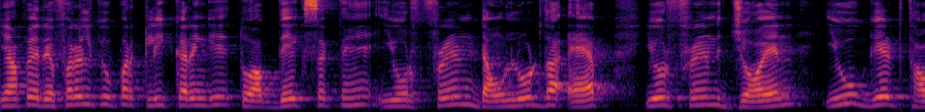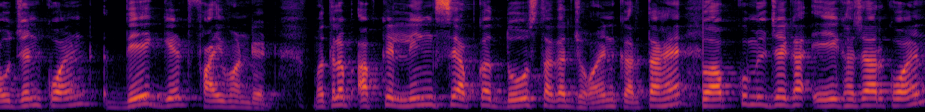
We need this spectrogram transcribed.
यहाँ पे रेफरल के ऊपर क्लिक करेंगे तो आप देख सकते हैं your friend download the app your friend join you get thousand coin they get five hundred मतलब आपके लिंक से आपका दोस्त अगर ज्वाइन करता है तो आपको मिल जाएगा एक हज़ार कॉइन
